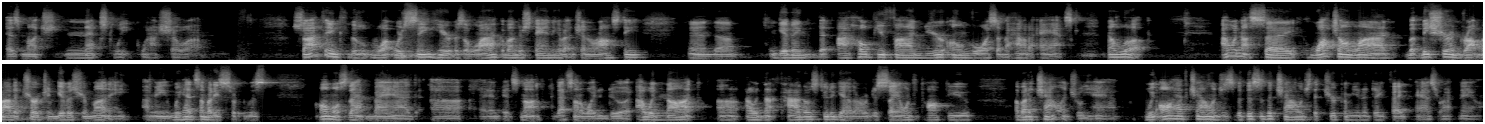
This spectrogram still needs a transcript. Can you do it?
as much next week when I show up. So I think the, what we're seeing here is a lack of understanding about generosity and uh, giving that I hope you find your own voice about how to ask. Now look, I would not say watch online, but be sure and drop by the church and give us your money. I mean, we had somebody was almost that bad. Uh, and it's not, that's not a way to do it. I would not, uh, I would not tie those two together. I would just say, I want to talk to you about a challenge we have. We all have challenges, but this is the challenge that your community faith has right now.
